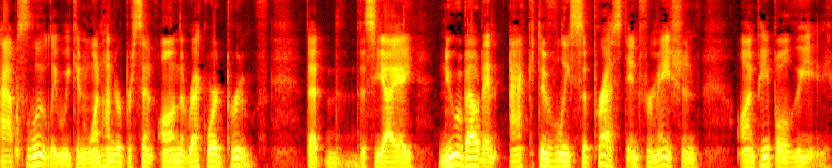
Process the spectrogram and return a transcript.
absolutely we can 100% on the record prove that the CIA knew about and actively suppressed information on people, the,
